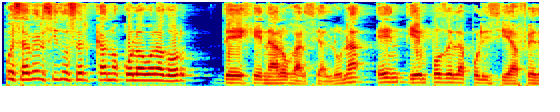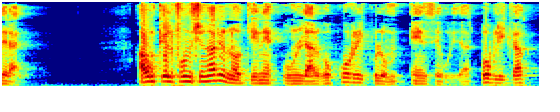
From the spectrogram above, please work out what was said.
Pues haber sido cercano colaborador de Genaro García Luna en tiempos de la Policía Federal. Aunque el funcionario no tiene un largo currículum en seguridad pública,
